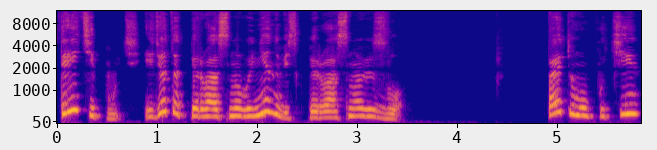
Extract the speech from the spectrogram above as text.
Третий путь идет от первоосновы ненависть к первооснове зло. По этому пути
